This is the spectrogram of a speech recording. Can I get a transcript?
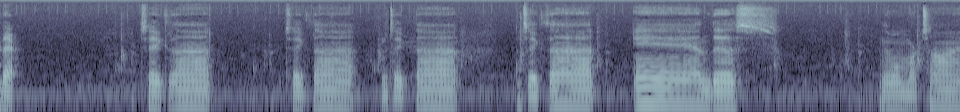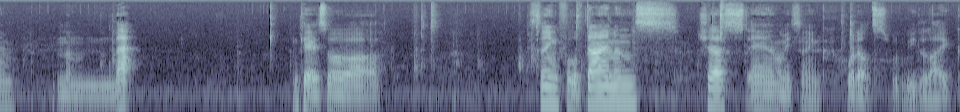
there take that take that and take that and take that and this and then one more time and then that Okay, so, uh, thing full of diamonds, chest, and let me think, what else would we like?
